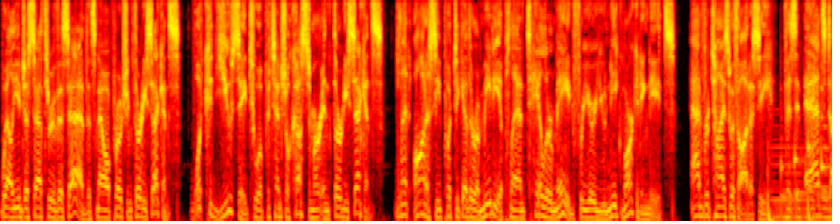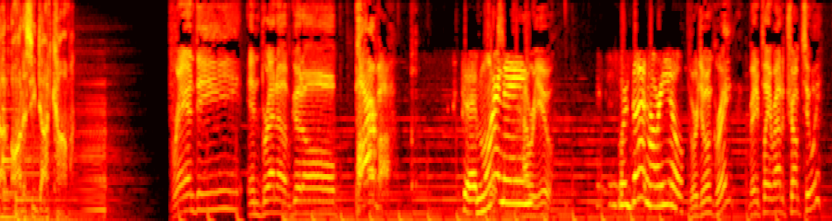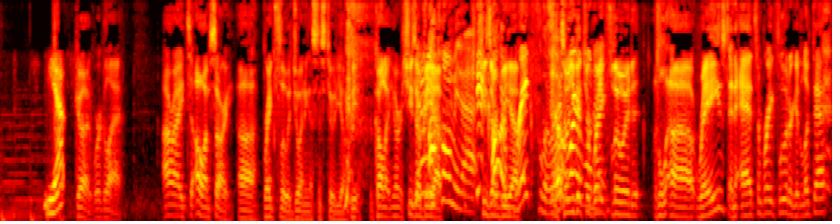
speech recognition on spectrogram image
Well, you just sat through this ad that's now approaching 30 seconds. What could you say to a potential customer in 30 seconds? Let Audacy put together a media plan tailor made for your unique marketing needs. Advertise with Audacy. Visit ads.audacy.com. Brandy and Brenna of good old Parma. Good morning. How are you? We're good. How are you? We're doing great. Ready to play around at Trump Toohey? Yep. Good. We're glad. All right. Oh, I'm sorry. Uh, brake fluid joining us in studio. B- we call it. She's You our don't BF. call me that. She's Call our her BF. brake fluid. So you get your brake fluid uh, raised and add some brake fluid or get looked at.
